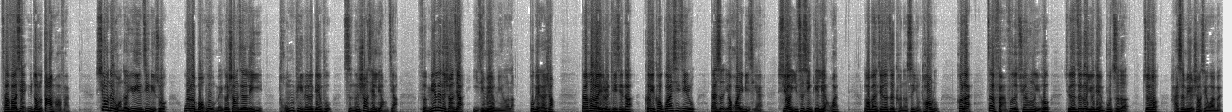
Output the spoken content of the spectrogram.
才发现遇到了大麻烦。校内网的运营经理说，为了保护每个商家的利益，同品类的店铺只能上线两家，粉面类的商家已经没有名额了，不给他上。但后来有人提醒他，可以靠关系进入，但是要花一笔钱。需要一次性给两万，老板觉得这可能是一种套路。后来在反复的权衡以后，觉得这个有点不值得，最后还是没有上线外卖，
